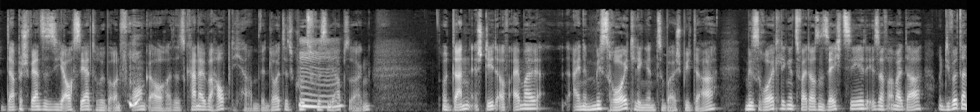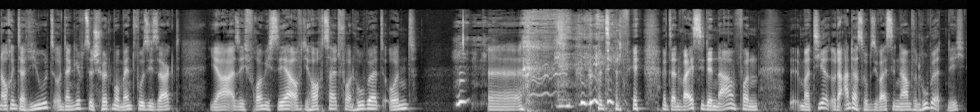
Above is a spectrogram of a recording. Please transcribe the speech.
da beschweren sie sich auch sehr drüber und Frank auch. Also das kann er überhaupt nicht haben, wenn Leute kurzfristig mhm. absagen. Und dann steht auf einmal eine Miss Reutlingen zum Beispiel da. Miss Reutlingen 2016 ist auf einmal da und die wird dann auch interviewt und dann gibt es einen schönen Moment, wo sie sagt, ja, also ich freue mich sehr auf die Hochzeit von Hubert und äh, und, dann, und, dann, weiß sie den Namen von Matthias oder andersrum, sie weiß den Namen von Hubert nicht.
